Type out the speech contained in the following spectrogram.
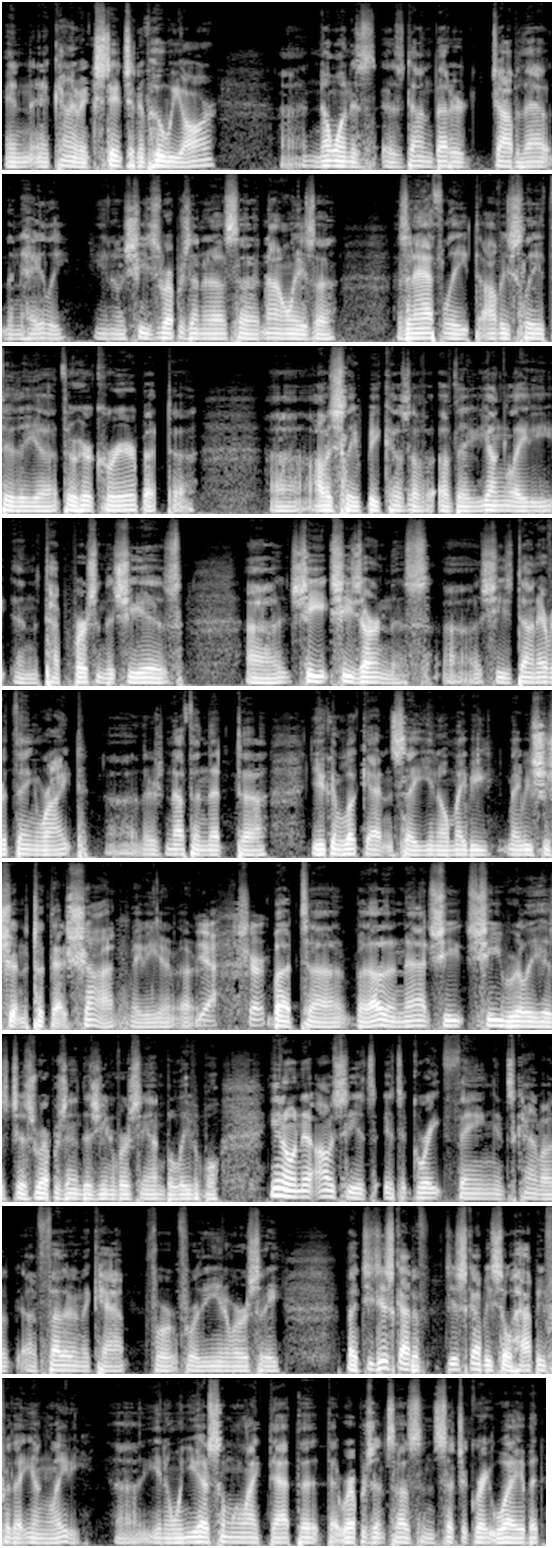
and, and kind of an extension of who we are. Uh, no one has, has done better job of that than Haley. You know, she's represented us uh, not only as a as an athlete, obviously through the uh, through her career, but uh, obviously because of, of the young lady and the type of person that she is. Uh, she she's earned this. Uh, she's done everything right. Uh, there's nothing that uh, you can look at and say, you know, maybe maybe she shouldn't have took that shot. Maybe. Uh, Yeah, sure. But but other than that, she she really has just represented this university unbelievable. You know, and obviously it's it's a great thing. It's kind of a, a feather in the cap for, for the university. But you just got to just got to be so happy for that young lady. Uh, you know, when you have someone like that, that that represents us in such a great way, but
